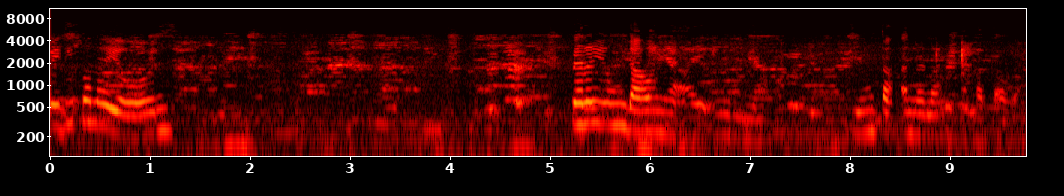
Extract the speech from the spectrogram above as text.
Pwede pala yun. Pero yung dahon niya ay hindi na. Yung ta ano lang yung katawan.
